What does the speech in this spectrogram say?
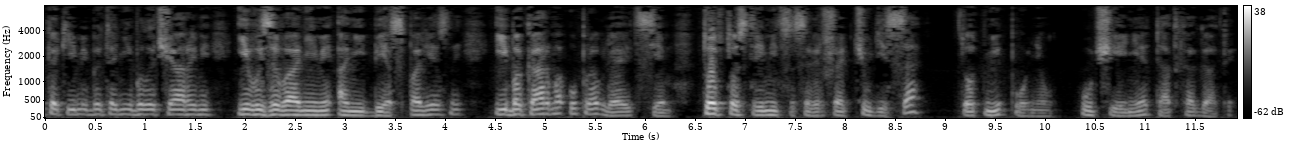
какими бы то ни было чарами и вызываниями, они бесполезны, ибо карма управляет всем. Тот, кто стремится совершать чудеса, тот не понял учения Тадхагаты.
